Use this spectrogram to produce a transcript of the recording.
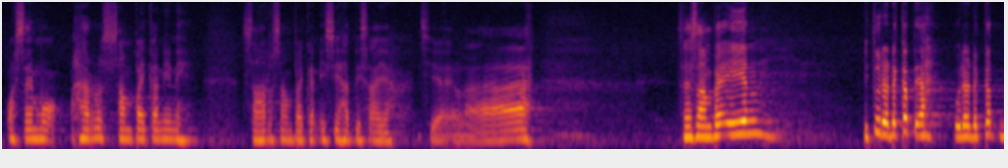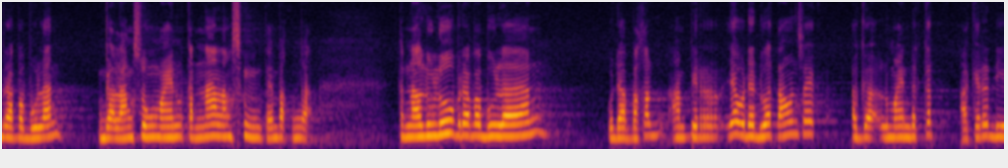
Oh saya mau harus sampaikan ini. Saya harus sampaikan isi hati saya. Cialah. Saya sampein. Itu udah deket ya. Udah deket berapa bulan. Nggak langsung main kenal langsung tembak. Enggak. Kenal dulu berapa bulan. Udah bakal hampir ya udah dua tahun saya agak lumayan deket. Akhirnya di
